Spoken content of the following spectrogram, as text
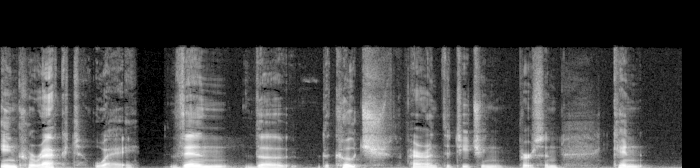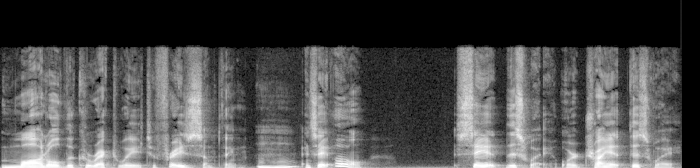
incorrect way, then the the coach, the parent, the teaching person can model the correct way to phrase something mm-hmm. and say, "Oh, say it this way or try it this way."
